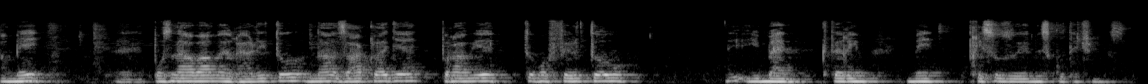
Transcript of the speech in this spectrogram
A my eh, poznáváme realitu na základě právě toho filtru jmen, kterým my přisuzujeme skutečnost.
